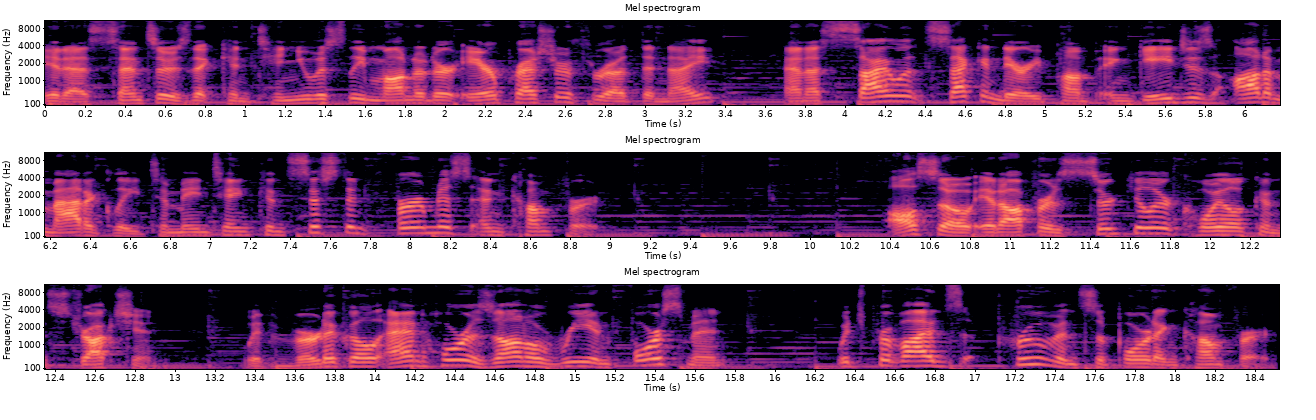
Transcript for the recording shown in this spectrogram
It has sensors that continuously monitor air pressure throughout the night, and a silent secondary pump engages automatically to maintain consistent firmness and comfort. Also, it offers circular coil construction, with vertical and horizontal reinforcement, which provides proven support and comfort.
